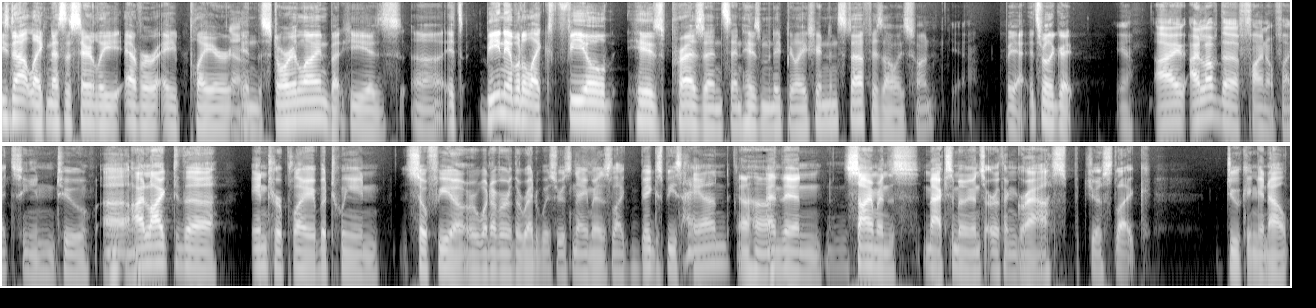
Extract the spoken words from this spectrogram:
he's not like necessarily ever a player No. in the storyline, but he is. Uh, it's being able to like feel his presence and his manipulation and stuff is always fun. Yeah. but yeah, it's really great. yeah i i love the final fight scene too uh, Mhm. i liked the interplay between sophia or whatever the red wizard's name is like Bigby's hand Uh huh. and then Simon's Maximilian's Earthen Grasp, just like duking it out.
